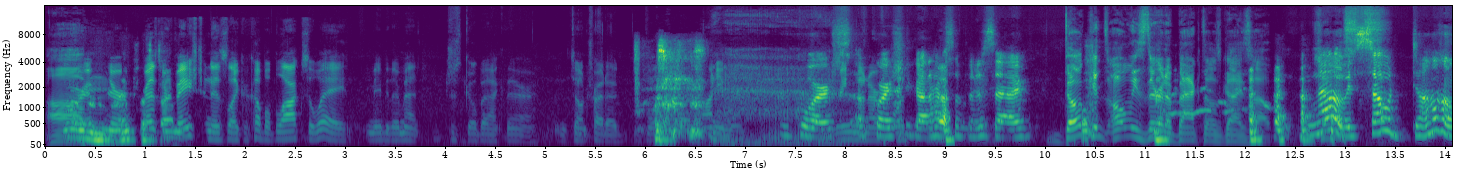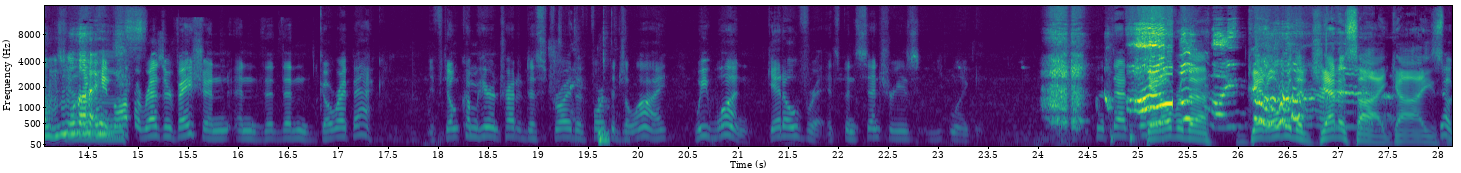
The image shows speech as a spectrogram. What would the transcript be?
Or Um, if their interesting. reservation is like a couple blocks away, maybe they're meant just go back there and don't try to blow up the monument. Of course, Ring of course, fourth you gotta have something to say. Duncan's always there to back those guys up. No, it's so dumb. Take Like, off a reservation and th- then go right back. If you don't come here and try to destroy the Fourth of July, we won. Get over it. It's been centuries. Like that, that's Get over the Oh my get over the genocide, guys. No, yeah,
